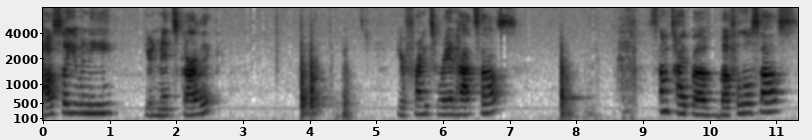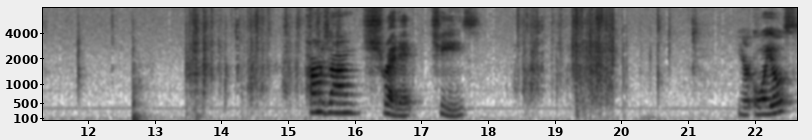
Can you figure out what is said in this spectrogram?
Also you will need your minced garlic, your Frank's Red Hot Sauce, some type of buffalo sauce, Parmesan shredded cheese, your oils,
